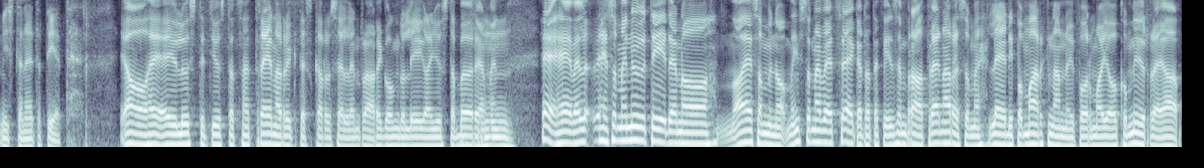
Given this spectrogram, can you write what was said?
mistä näitä tietää? Ja, är ju lustigt just att sån här tränarrykteskarusellen drar igång då ligan just har börjat. Mm. Men det är väl det som är nutiden och, och det som åtminstone vet säkert att det finns en bra tränare som är ledig på marknaden nu i form av Joko Myrre. Jag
